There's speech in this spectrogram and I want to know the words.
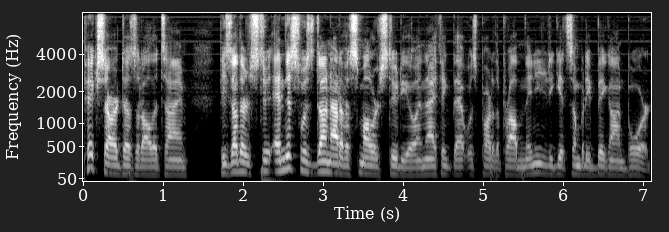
Pixar does it all the time. These other stu- and this was done out of a smaller studio, and I think that was part of the problem. They needed to get somebody big on board.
